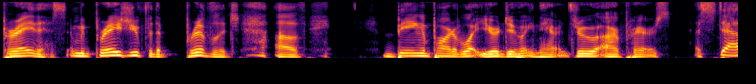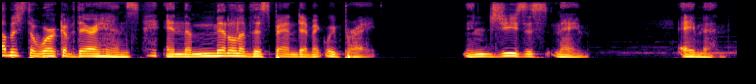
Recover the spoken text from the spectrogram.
pray this and we praise you for the privilege of being a part of what you're doing there through our prayers. Establish the work of their hands in the middle of this pandemic, we pray. In Jesus' name, amen.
